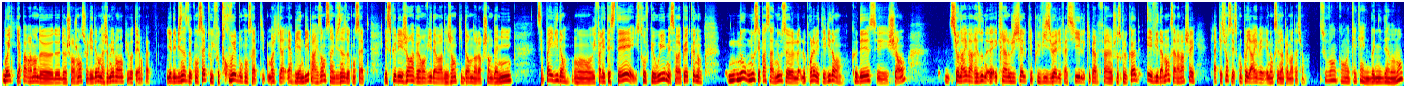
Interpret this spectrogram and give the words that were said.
oui, il n'y a pas vraiment de, changement sur l'idée. On n'a jamais vraiment pivoté en fait. Il y a des business de concept où il faut trouver le bon concept. Moi, je dirais Airbnb par exemple, c'est un business de concept. Est-ce que les gens avaient envie d'avoir des gens qui dorment dans leur chambre d'amis? C'est pas évident. Il fallait tester. Il se trouve que oui, mais ça aurait pu être que non. Nous, nous, c'est pas ça. Nous, le problème est évident. Coder, c'est chiant. Si on arrive à résoudre, euh, écrire un logiciel qui est plus visuel et facile, qui permet de faire la même chose que le code, évidemment que ça va marcher. La question, c'est est-ce qu'on peut y arriver? Et donc, c'est de l'implémentation. Souvent, quand quelqu'un a une bonne idée à un moment,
